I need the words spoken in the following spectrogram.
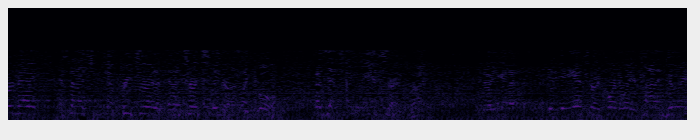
survey and said I should be a preacher and a, and a church leader. I was like, cool. Because yes, you can answer it, right? You know, you gotta you, you answer it according to what you're kind of doing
